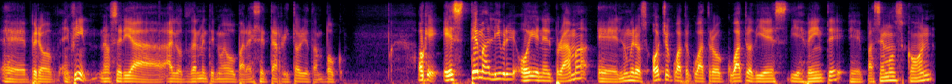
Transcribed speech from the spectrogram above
Eh, pero, en fin, no sería algo totalmente nuevo para ese territorio tampoco. Ok, es tema libre hoy en el programa, eh, el número es 844-410-1020. Eh, pasemos con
